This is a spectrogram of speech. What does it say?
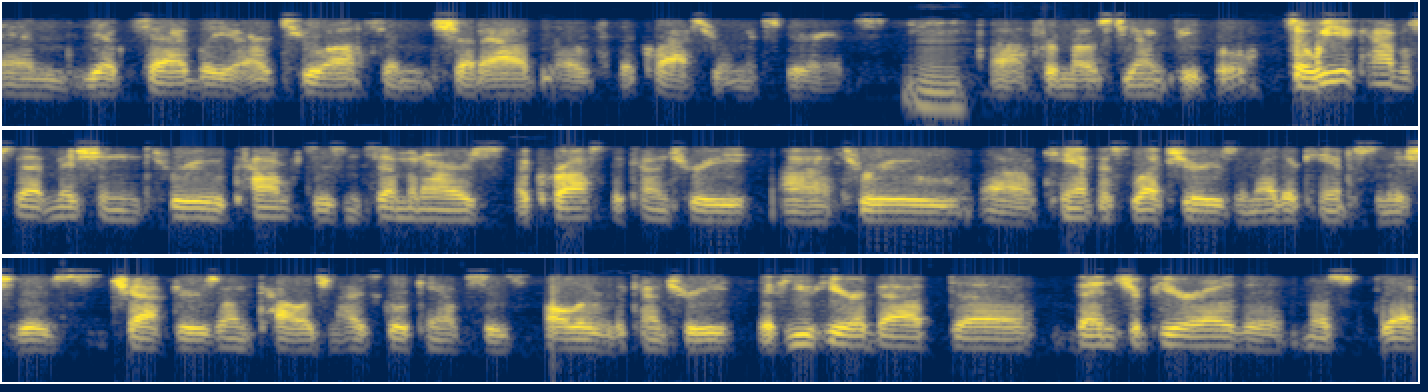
and yet sadly are too often shut out of the classroom experience mm. uh, for most young people. So we accomplished that mission through conferences and seminars across the country, uh, through uh, campus lectures and other campus initiatives, chapters on college college and high school campuses all over the country. If you hear about uh, Ben Shapiro, the most uh,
